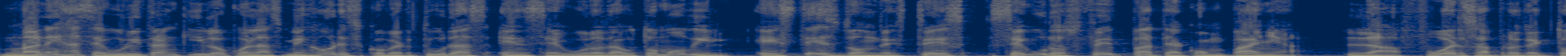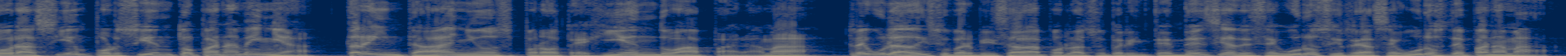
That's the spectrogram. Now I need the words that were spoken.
Maneja seguro y tranquilo con las mejores coberturas en seguro de automóvil. Estés donde estés, Seguros Fedpa te acompaña. La fuerza protectora 100% panameña. 30 años protegiendo a Panamá. Regulada y supervisada por la Superintendencia de Seguros y Reaseguros de Panamá.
